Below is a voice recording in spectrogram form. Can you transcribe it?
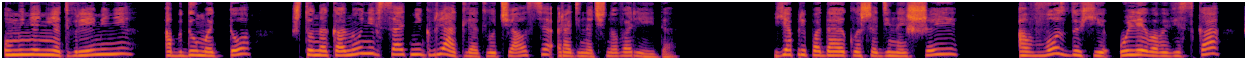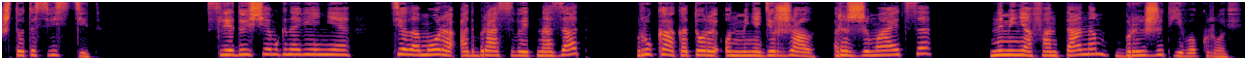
У меня нет времени обдумать то, что накануне всадник вряд ли отлучался ради ночного рейда. Я припадаю к лошадиной шее, а в воздухе у левого виска что-то свистит. В следующее мгновение тело Мора отбрасывает назад, Рука, которой он меня держал, разжимается, на меня фонтаном брызжет его кровь.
